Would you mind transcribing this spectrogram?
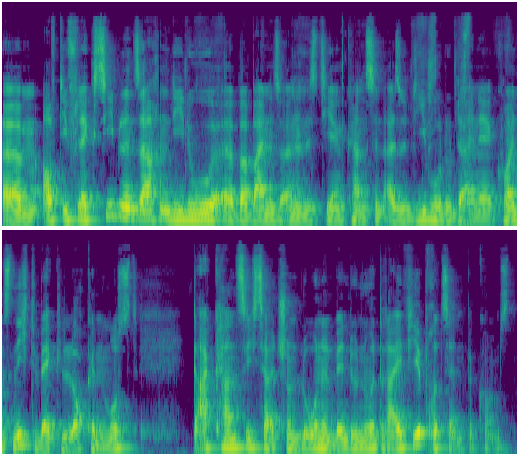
Ähm, auf die flexiblen Sachen, die du äh, bei Binance Earn investieren kannst, sind also die, wo du deine Coins nicht weglocken musst. Da kann es sich halt schon lohnen, wenn du nur 3-4% bekommst.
